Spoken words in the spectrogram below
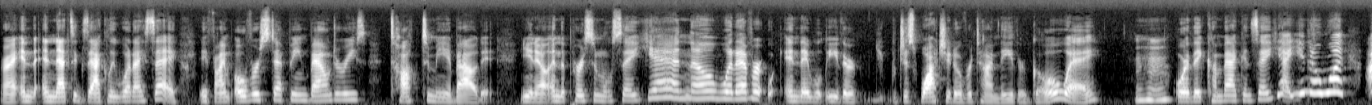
Right. And and that's exactly what I say. If I'm overstepping boundaries, talk to me about it. You know, and the person will say, Yeah, no, whatever. And they will either just watch it over time. They either go away mm-hmm. or they come back and say, Yeah, you know what? I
